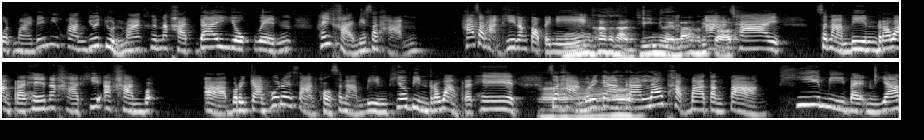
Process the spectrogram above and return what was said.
กฎหมายได้มีความยืดหยุ่นมากขึ้นนะคะ ได้ยกเว้นให้ขายในสถานห้าสถานที่ดังต่อไปนี้อืมห้าสถานที่มีอะไรบ้างครับพี่ก๊อฟอ่าใช่ สนามบินระหว่างประเทศนะคะ ที่อาคาร บอ่าบริการผู้โดยสารของสนามบิน เที่ยวบินระหว่างประเทศอ่าสถานบริการร้านเหล้าผับบาร์ต่างๆ ที่มีใบอนุญาต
